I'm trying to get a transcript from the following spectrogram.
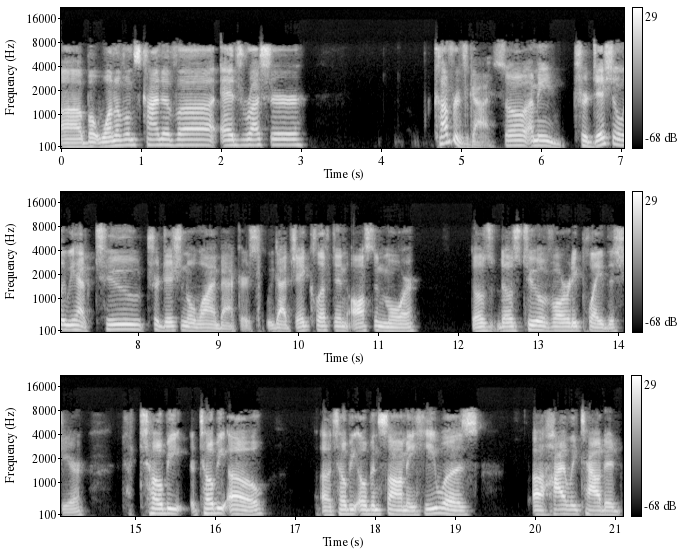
uh, but one of them's kind of a edge rusher coverage guy. So, I mean, traditionally, we have two traditional linebackers. We got Jake Clifton, Austin Moore. Those those two have already played this year. Toby Toby O, uh, Toby Osunsanmi. He was a highly touted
